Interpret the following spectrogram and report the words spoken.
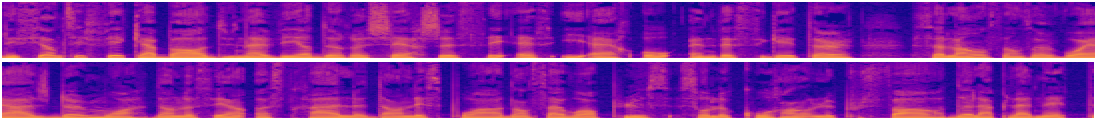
Les scientifiques à bord du navire de recherche CSIRO Investigator se lancent dans un voyage d'un mois dans l'océan austral dans l'espoir d'en savoir plus sur le courant le plus fort de la planète.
